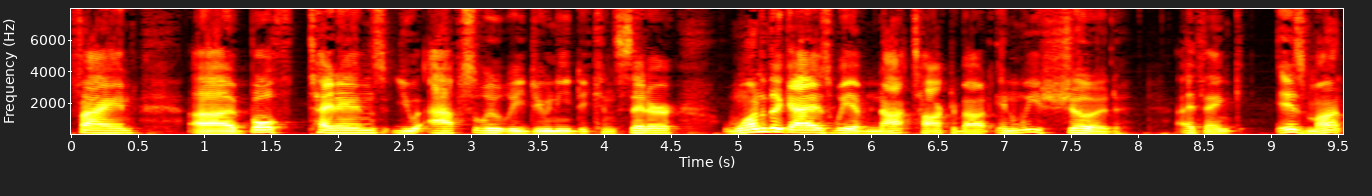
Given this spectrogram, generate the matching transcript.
fine. Uh, both tight ends you absolutely do need to consider. One of the guys we have not talked about, and we should, I think, is Mundt.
